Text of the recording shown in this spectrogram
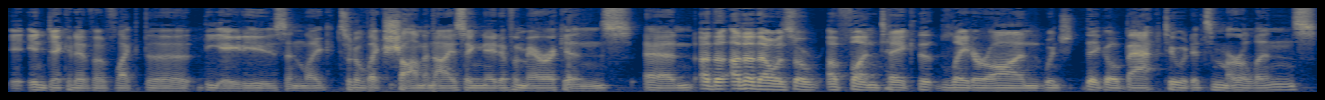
indicative of like the the '80s and like sort of like shamanizing Native Americans. And I, th- I thought that was a, a fun take that later on when sh- they go back to it, it's Merlin's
